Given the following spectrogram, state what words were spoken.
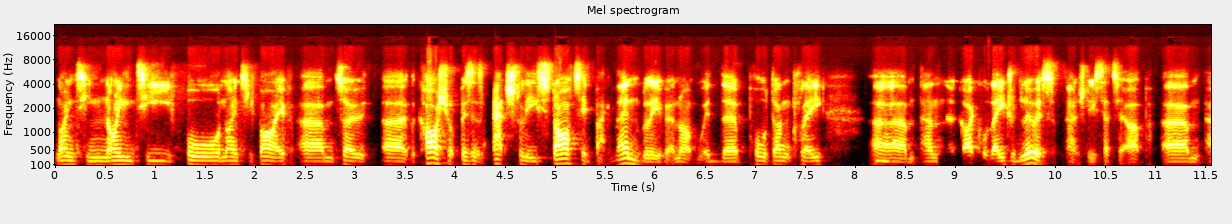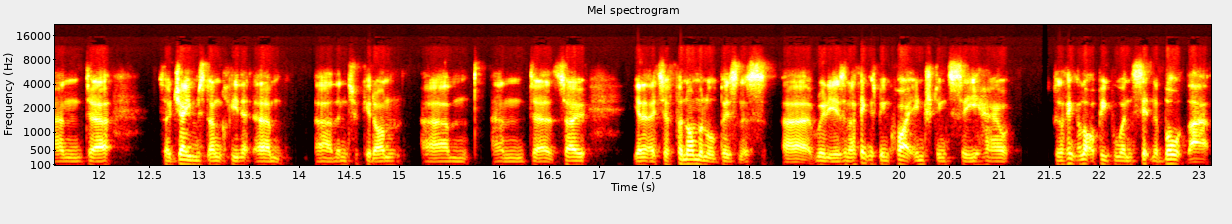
1994, 95. Um, so uh, the car shop business actually started back then, believe it or not, with uh, Paul Dunkley hmm. um, and a guy called Adrian Lewis actually set it up. Um, and uh, so James Dunkley um, uh, then took it on. Um, and uh, so, you know, it's a phenomenal business, uh, really is. And I think it's been quite interesting to see how because I think a lot of people, when Sytner bought that,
